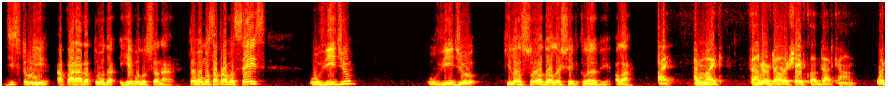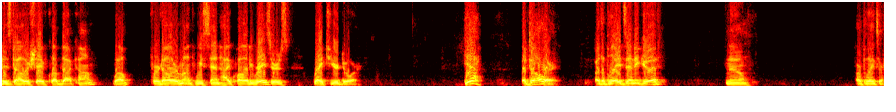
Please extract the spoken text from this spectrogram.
destruir a parada toda e revolucionar. Então, vou mostrar para vocês o vídeo, o vídeo que lançou a Dollar Shave Club. Olha lá. Hi, I'm Mike, founder of DollarShaveClub.com. What is DollarShaveClub.com? Well, for a dollar a month, we send high quality razors right to your door. Yeah, a dollar. Are the blades any good? No. Our blades are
